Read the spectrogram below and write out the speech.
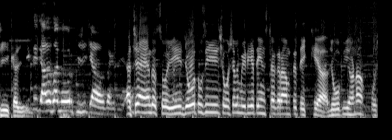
ਠੀਕ ਹੈ ਜੀ। ਕਿਤੇ ਜ਼ਿਆਦਾ ਸਾਨੂੰ ਹੋਰ ਖੁਸ਼ੀ ਕੀ ਹੋ ਸਕਦੀ ਹੈ? ਅੱਛਾ ਐਂ ਦੱਸੋ ਜੀ ਜੋ ਤੁਸੀਂ ਸੋਸ਼ਲ ਮੀਡੀਆ ਤੇ ਇੰਸਟਾਗ੍ਰam ਤੇ ਦੇਖਿਆ ਜੋ ਵੀ ਹਨਾ ਕੁਝ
